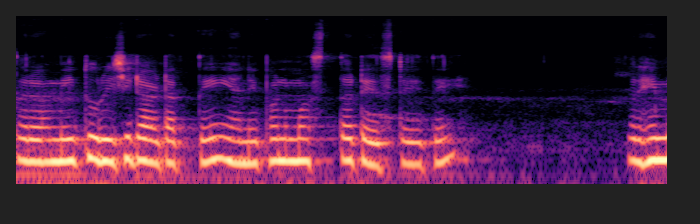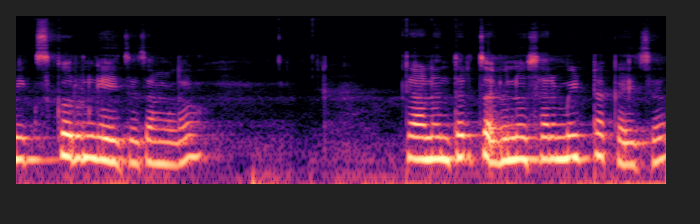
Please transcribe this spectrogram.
तर मी तुरीची डाळ टाकते. याने पण मस्त टेस्ट येते. तर हे मिक्स करून घ्यायचं चांगलं. त्यानंतर चवीनुसार मीठ टाकायचं.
